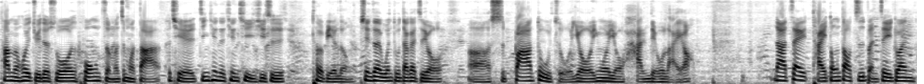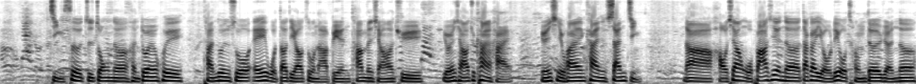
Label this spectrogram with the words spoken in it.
他们会觉得说风怎么这么大，而且今天的天气其实特别冷，现在温度大概只有啊十八度左右，因为有寒流来啊。那在台东到资本这一段景色之中呢，很多人会谈论说，哎，我到底要坐哪边？他们想要去，有人想要去看海，有人喜欢看山景。那好像我发现呢，大概有六成的人呢，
